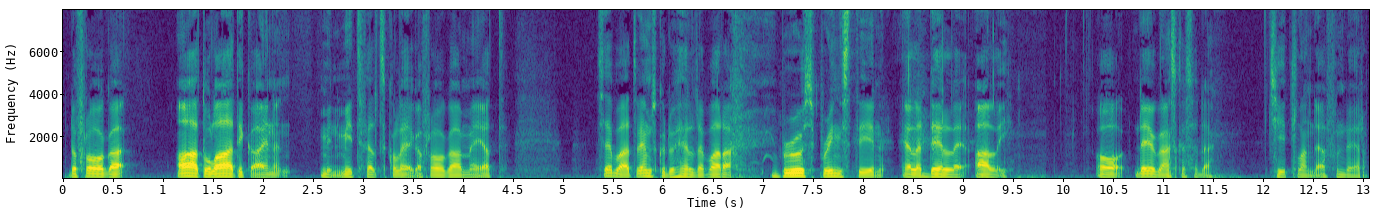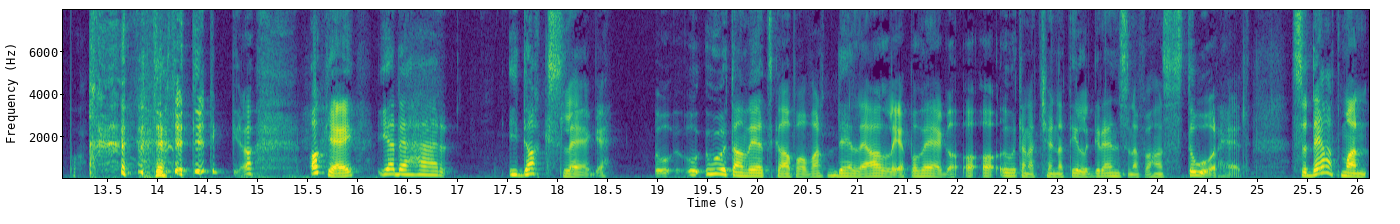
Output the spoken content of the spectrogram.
då frågade Aatu Laatikainen, min mittfältskollega, frågade mig att se bara att vem skulle du hellre vara, Bruce Springsteen eller Delle Ali? Och det är ju ganska sådär kittlande att fundera på. Okej, okay. ja det här i dagsläget, utan vetskap om vart Delle Alli är på väg och, och, och, utan att känna till gränserna för hans storhet. Så det att man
